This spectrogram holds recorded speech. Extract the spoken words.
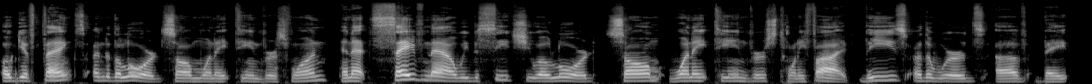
O give thanks unto the Lord, Psalm 118, verse 1, and at Save now, we beseech you, O Lord, Psalm 118, verse 25. These are the words of Beit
